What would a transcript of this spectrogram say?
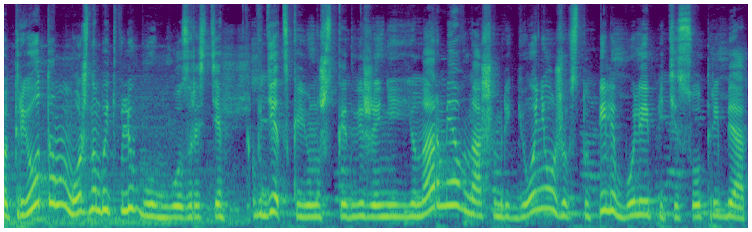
Патриотом можно быть в любом возрасте. В детско-юношеское движение «Юнармия» в нашем регионе уже вступили более 500 ребят.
